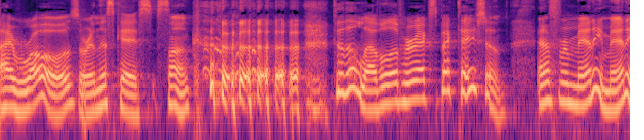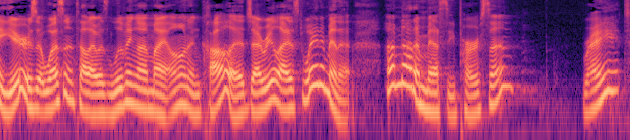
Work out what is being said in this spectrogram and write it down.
I rose, or in this case, sunk, to the level of her expectations. And for many, many years, it wasn't until I was living on my own in college I realized wait a minute, I'm not a messy person, right?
